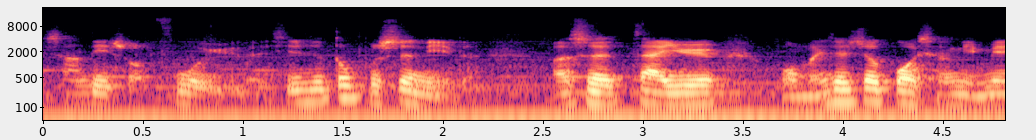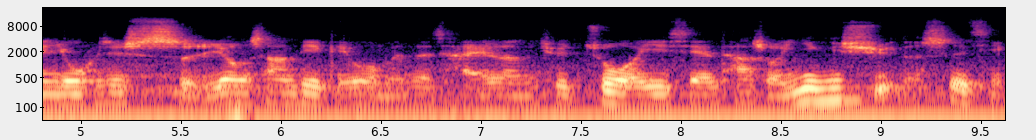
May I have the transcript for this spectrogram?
上帝所赋予的，其实都不是你的，而是在于我们在这过程里面，如何去使用上帝给我们的才能去做一些他所应许的事情。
